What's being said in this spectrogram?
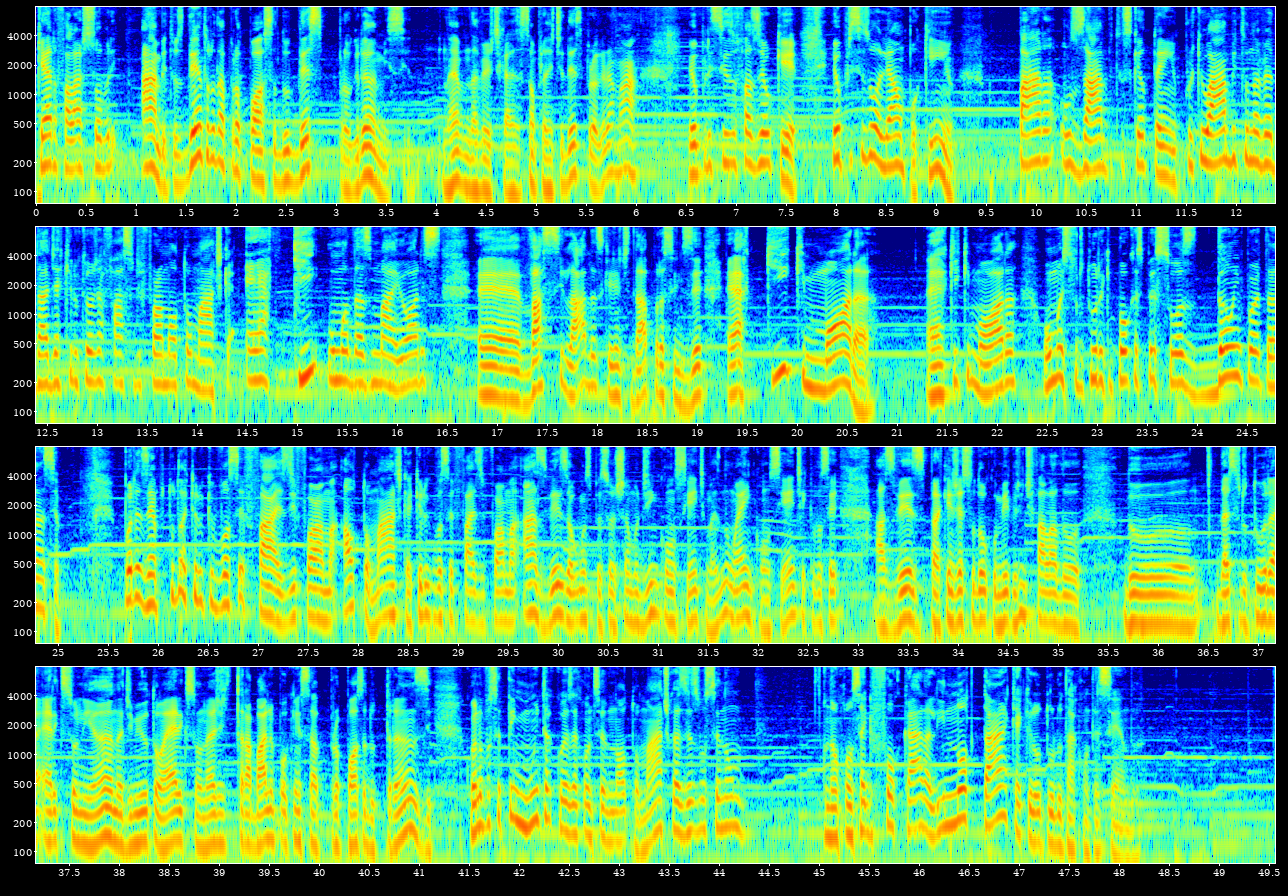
Quero falar sobre hábitos. Dentro da proposta do Desprograme-se, né, da verticalização, para a gente desprogramar, eu preciso fazer o quê? Eu preciso olhar um pouquinho para os hábitos que eu tenho, porque o hábito, na verdade, é aquilo que eu já faço de forma automática. É aqui uma das maiores é, vaciladas que a gente dá, por assim dizer. É aqui que mora é aqui que mora uma estrutura que poucas pessoas dão importância. Por exemplo, tudo aquilo que você faz de forma automática, aquilo que você faz de forma, às vezes, algumas pessoas chamam de inconsciente, mas não é inconsciente, é que você, às vezes, para quem já estudou comigo, a gente fala do, do, da estrutura ericksoniana, de Milton Erickson, né? a gente trabalha um pouquinho essa proposta do transe. Quando você tem muita coisa acontecendo no automático, às vezes você não, não consegue focar ali e notar que aquilo tudo está acontecendo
